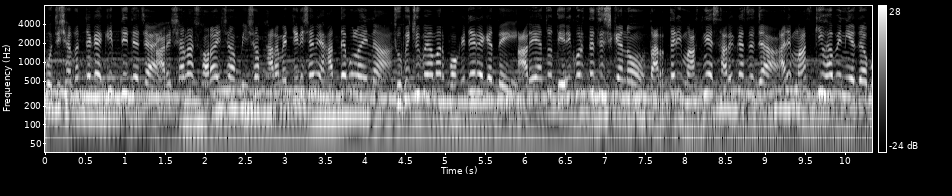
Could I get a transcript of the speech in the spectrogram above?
পঁচিশ হাজার টাকা গিফট দিতে চাই। আরে শালা, সরাই সব এইসব হারামের জিনিস আমি হাত বলাই না। চুপি চুপি আমার পকেটে রেখে দে। আরে এত দেরি করতেছিস কেন? তাড়াতাড়ি মাছ নিয়ে স্যারের কাছে যা। আরে মাছ কীভাবে নিয়ে যাব?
